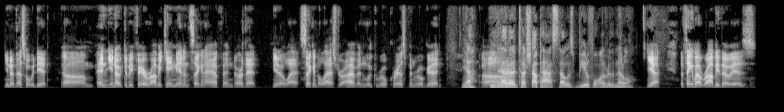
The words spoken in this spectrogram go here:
you know that's what we did. Um, and you know, to be fair, Robbie came in in the second half and or that you know last, second to last drive and looked real crisp and real good. Yeah, he even Um, had a touchdown pass that was beautiful over the middle. Yeah. The thing about Robbie though is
